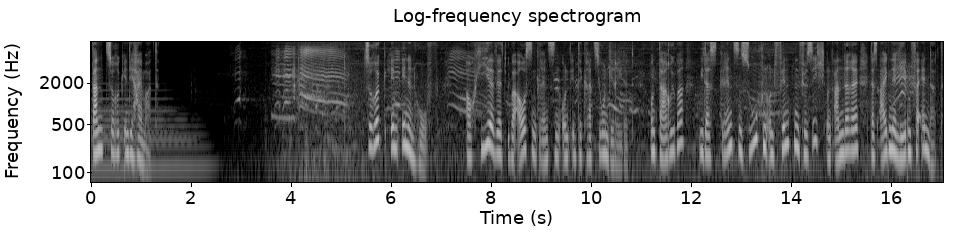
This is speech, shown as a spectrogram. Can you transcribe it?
dann zurück in die Heimat. Zurück im Innenhof. Auch hier wird über Außengrenzen und Integration geredet und darüber, wie das Grenzen suchen und finden für sich und andere das eigene Leben verändert.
